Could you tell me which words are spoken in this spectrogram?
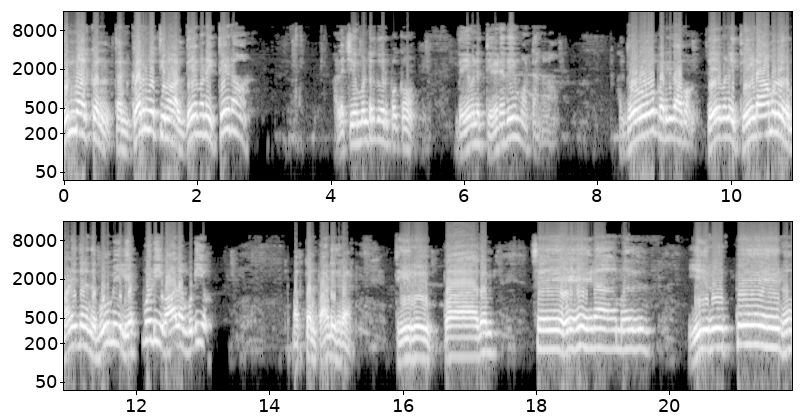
துன்மார்க்கன் தன் கர்வத்தினால் தேவனை தேடான். அலட்சியம் பண்றது ஒரு பக்கம். தேவனை தேடவே மாட்டாங்களாம். அதோ பரிதாபம். தேவனை தேடாமல் ஒரு மனிதன் இந்த பூமியில் எப்படி வாழ முடியும்? பக்தன் பாடுகிறார் திருப்பாதம் சேராமல் இருப்பேனோ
